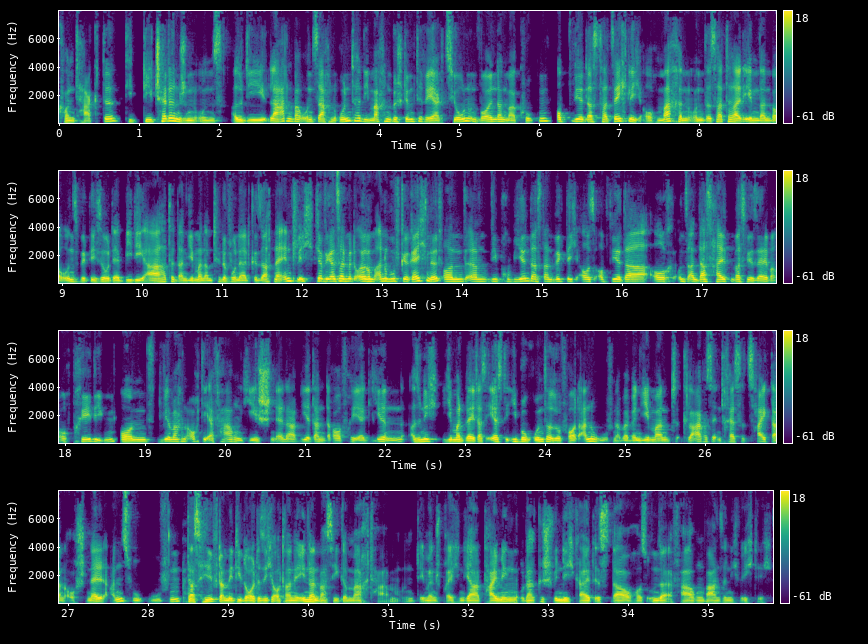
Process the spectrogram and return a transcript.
Kontakte, die, die challengen uns. Also die laden bei uns Sachen runter, die machen bestimmte Reaktionen und wollen dann mal gucken, ob wir das tatsächlich auch machen. Und das hatte halt eben dann bei uns wirklich so, der BDA hatte dann jemand am Telefon, der hat gesagt, na endlich, ich habe die ganze Zeit mit eurem Anruf gerechnet und ähm, die probieren das dann wirklich aus, ob wir da auch uns an das halten, was wir selber auch predigen. Und wir machen auch die Erfahrung, je schneller wir dann darauf reagieren, also nicht jemand lädt das erste E-Book runter sofort anrufen, aber wenn jemand klares Interesse zeigt, dann auch schnell anzurufen, das hilft, damit die Leute sich auch daran erinnern, was sie gemacht haben. Und dementsprechend, ja, Timing oder Geschwindigkeit ist da auch aus unserer Erfahrung wahnsinnig wichtig.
